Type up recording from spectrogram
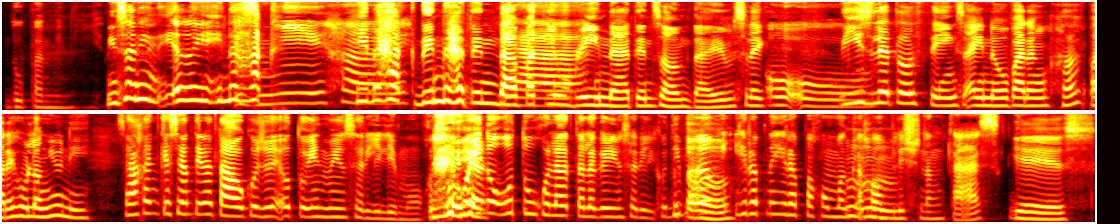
dopamine hit. Minsan, ano, hinahack, me, hi. hinahack din natin dapat yung Yeah. brain natin sometimes. Like, Oo. these little things, I know, parang, ha? Pareho lang yun eh. Sa akin kasi ang tinatawag ko dyan, utuin mo yung sarili mo. Kasi ako inuuto ko lang talaga yung sarili ko. Di ba, ang hirap na hirap akong mag-accomplish ng task. Yes.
